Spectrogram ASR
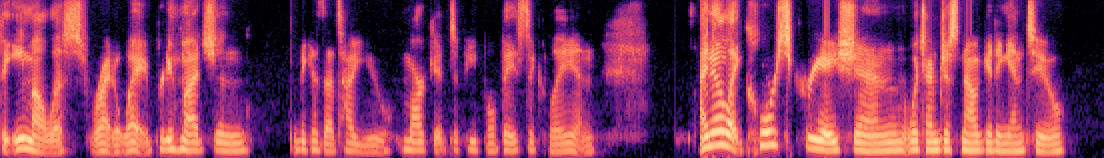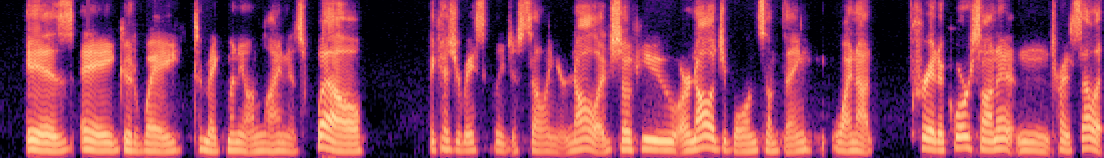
the email list right away, pretty much. And because that's how you market to people basically. And I know like course creation, which I'm just now getting into, is a good way to make money online as well because you're basically just selling your knowledge. So if you are knowledgeable in something, why not create a course on it and try to sell it?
